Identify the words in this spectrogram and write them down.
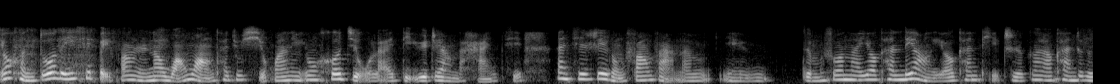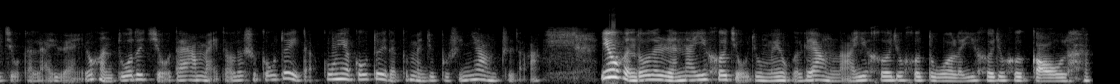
有很多的一些北方人呢，往往他就喜欢用喝酒来抵御这样的寒气。但其实这种方法呢，也怎么说呢？要看量，也要看体质，更要看这个酒的来源。有很多的酒，大家买到的是勾兑的，工业勾兑的，根本就不是酿制的啊。也有很多的人呢，一喝酒就没有个量了，一喝就喝多了，一喝就喝高了，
